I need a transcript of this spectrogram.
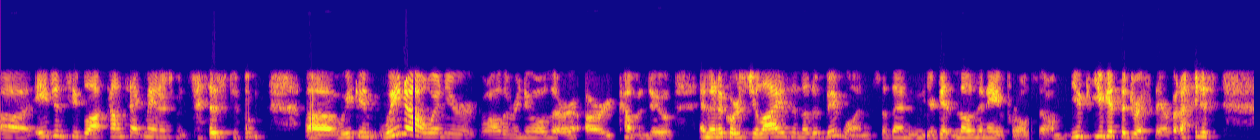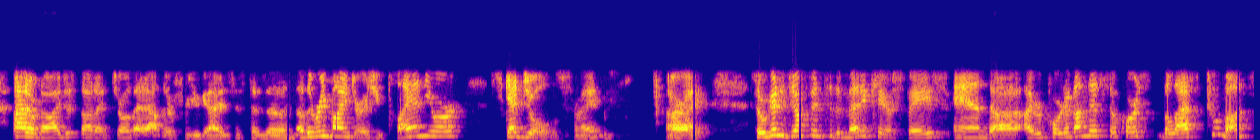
uh, agency block contact management system. Uh, we can we know when your all the renewals are are coming due, and then of course July is another big one. So then you're getting those in April. So you you get the drift there. But I just I don't know. I just thought I'd throw that out there for you guys just as a, another reminder as you plan your schedules. Right. All right. So we're going to jump into the Medicare space, and uh, I reported on this, of course, the last two months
